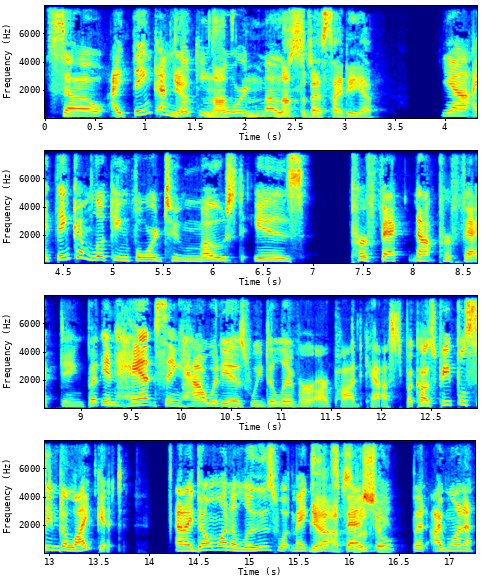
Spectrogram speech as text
So I think I'm yeah, looking not, forward most. Not the best idea. Yeah, I think I'm looking forward to most is perfect, not perfecting, but enhancing how it is we deliver our podcast because people seem to like it. And I don't want to lose what makes yeah, it special, absolutely. but I want to,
